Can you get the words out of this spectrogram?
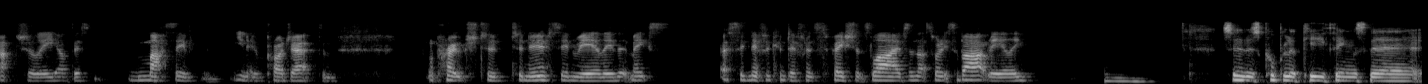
actually you have this massive you know project and approach to to nursing really that makes a significant difference to patients' lives, and that's what it's about, really. So there's a couple of key things there.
